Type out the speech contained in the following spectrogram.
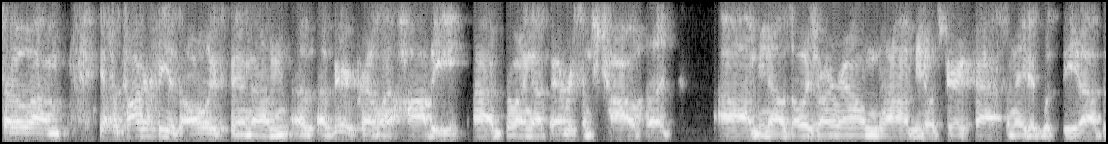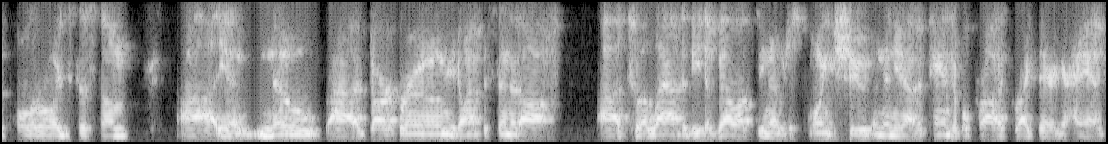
So, um, yeah, photography has always been um, a, a, very prevalent hobby uh, growing up ever since childhood. Um, you know, I was always running around. Um, you know, was very fascinated with the uh, the Polaroid system. Uh, you know, no uh, dark room. You don't have to send it off uh, to a lab to be developed. You know, just point shoot, and then you have a tangible product right there in your hand.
